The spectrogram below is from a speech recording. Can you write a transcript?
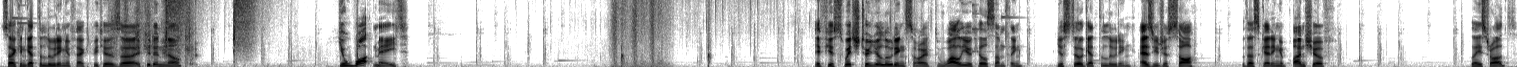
So I can get the looting effect because uh, if you didn't know... You what, mate? If you switch to your looting sword while you kill something, you still get the looting, as you just saw, with us getting a bunch of blaze rods.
